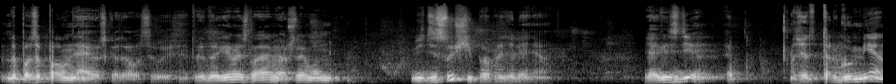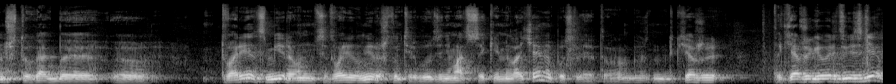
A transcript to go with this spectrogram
заполняю, сказал Всевышний. То есть, другими словами, Ашем, он вездесущий по определению. Я везде. Этот аргумент, что как бы э, Творец мира, он сотворил мир, что он теперь будет заниматься всякими мелочами после этого. Он говорит, ну, так я же, так я же, говорит, везде.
